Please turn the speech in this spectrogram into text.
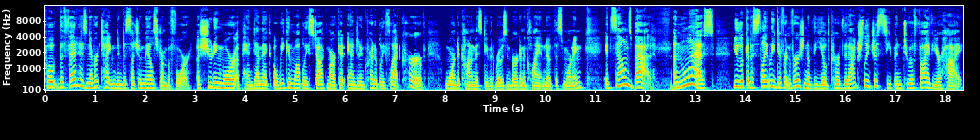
Quote, the Fed has never tightened into such a maelstrom before a shooting war, a pandemic, a weak and wobbly stock market, and an incredibly flat curve, warned economist David Rosenberg in a client note this morning. It sounds bad, unless you look at a slightly different version of the yield curve that actually just steepened to a five year high.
